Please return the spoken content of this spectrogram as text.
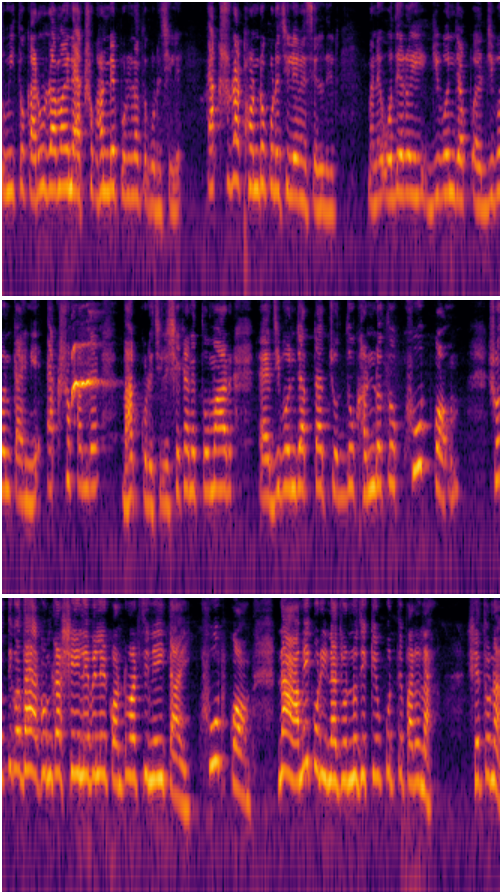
তুমি তো কারুর রামায়ণ একশো খণ্ডে পরিণত করেছিলে। একশোটা খণ্ড করেছিলে এমএসএলদের মানে ওদের ওই জীবন জীবন কাহিনী একশো খণ্ডে ভাগ করেছিলে। সেখানে তোমার আহ, জীবনযাত্রার চোদ্দ খণ্ড তো খুব কম। সত্যি কথা এখনকার সেই লেভেলের কন্ট্রোভার্সি নেই তাই খুব কম। না আমি করি না জন্য যে কেউ করতে পারে না সে তো না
